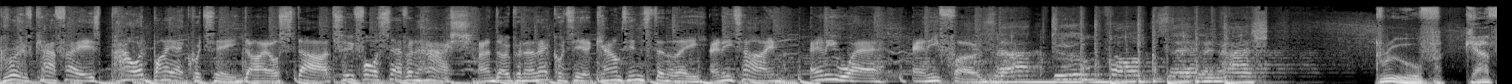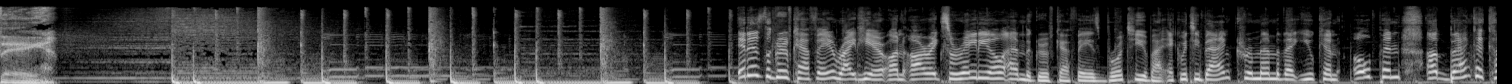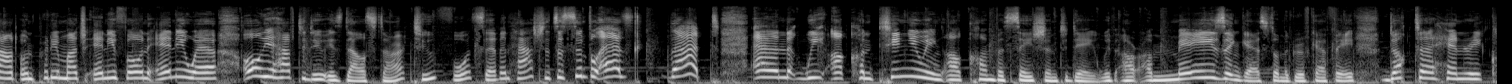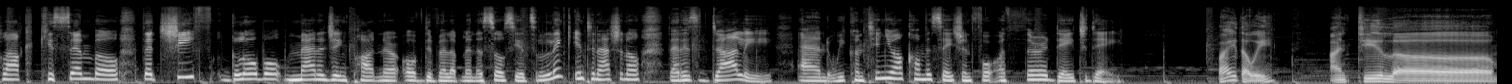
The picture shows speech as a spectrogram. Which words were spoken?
Groove Cafe is powered by Equity. Dial star 247 hash and open an Equity account instantly, anytime, anywhere, any phone. Star 247 hash. Groove Cafe. It is the Groove Cafe right here on RX Radio, and the Groove Cafe is brought to you by Equity Bank. Remember that you can open a bank account on pretty much any phone, anywhere. All you have to do is dial star 247 hash. It's as simple as that. And we are continuing our conversation today with our amazing guest on the Groove Cafe, Dr. Henry Clark Kisembo, the Chief Global Managing Partner of Development Associates Link International, that is DALI. And we continue our conversation for a third day today. By the way, until uh,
